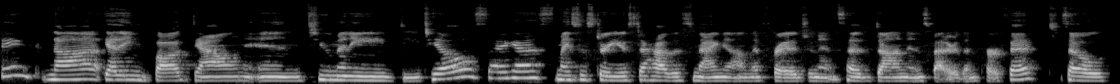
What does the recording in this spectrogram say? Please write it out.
think not getting bogged down in too many details, I guess. My sister used to have this magnet on the fridge and it said done is better than perfect. So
